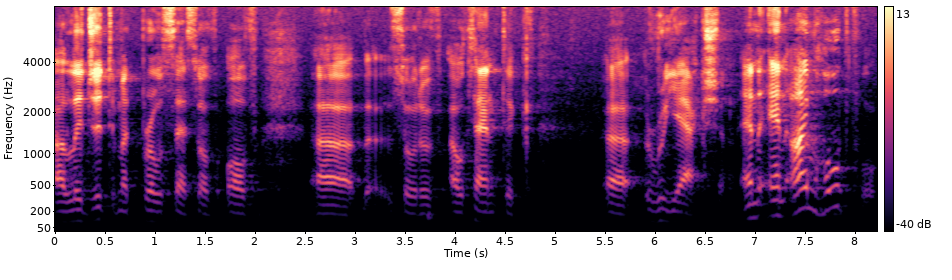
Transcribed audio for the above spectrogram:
a legitimate process of, of uh, sort of authentic uh, reaction. And, and I'm hopeful.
